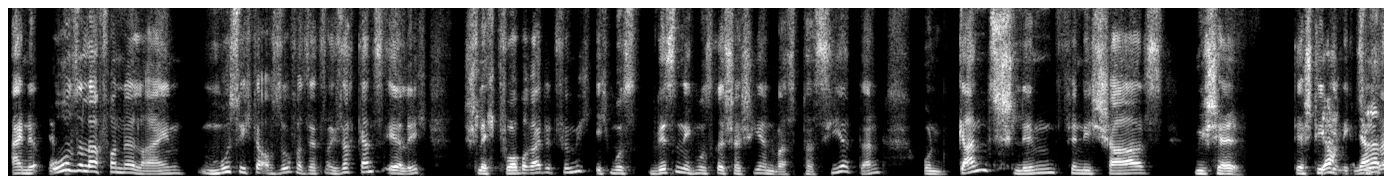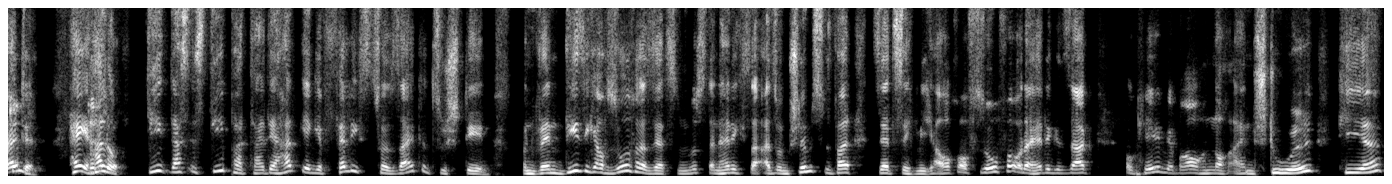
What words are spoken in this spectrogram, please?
Eine ja. Ursula von der Leyen muss sich da aufs Sofa setzen. Und ich sage ganz ehrlich, schlecht vorbereitet für mich. Ich muss wissen, ich muss recherchieren, was passiert dann. Und ganz schlimm finde ich Charles Michel. Der steht ja, ihr nicht ja, zur Seite. Hey, hallo, die, das ist die Partei, der hat ihr gefälligst zur Seite zu stehen. Und wenn die sich aufs Sofa setzen muss, dann hätte ich gesagt, also im schlimmsten Fall setze ich mich auch aufs Sofa oder hätte gesagt, okay, wir brauchen noch einen Stuhl hier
